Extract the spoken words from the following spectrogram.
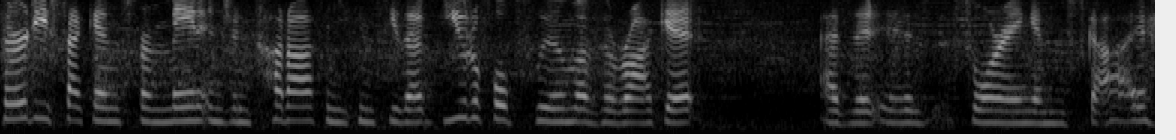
30 seconds from main engine cutoff, and you can see that beautiful plume of the rocket as it is soaring in the sky.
